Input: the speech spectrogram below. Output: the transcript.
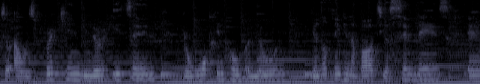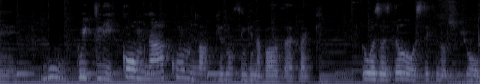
so i was breaking you know eating. You're walking home alone. You're not thinking about your siblings. Uh, move quickly, come now, come now. You're not thinking about that. Like it was as though I was taking a stroll.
